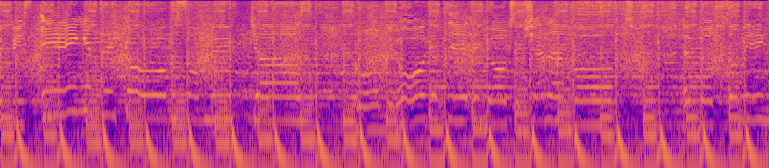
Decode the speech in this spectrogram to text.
Det finns ingen takeover som lyckas. Kom ihåg att det är jag som känner en bot En bot som ingen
